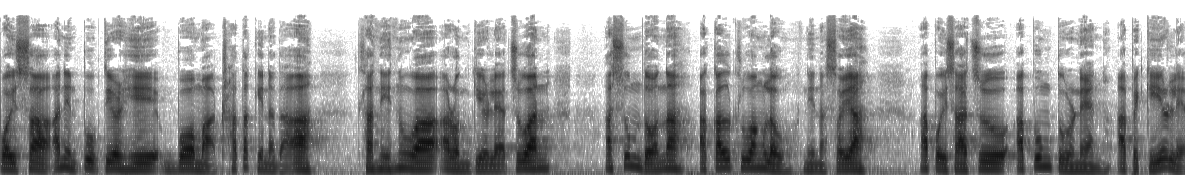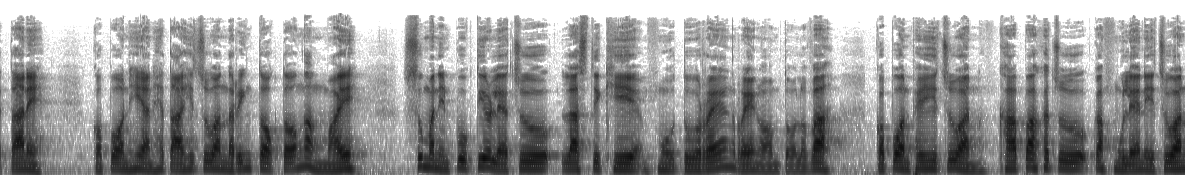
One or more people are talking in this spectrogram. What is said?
Poisa anin puk tir hi boma thatakin ada a thlani hnuwa aron kir le chuan asum dona akal tluang lo nina soya a poisa chu apung turnen apekir le tane kopon hian heta hi chuan ring tok to ngang mai sumanin puk tir le chu plastic hi mu tu reng reng om to lova kopon phe hi chuan khapa kha chu ka mule ni chuan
